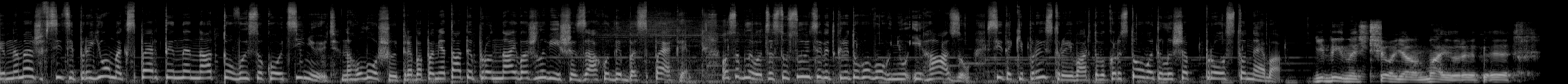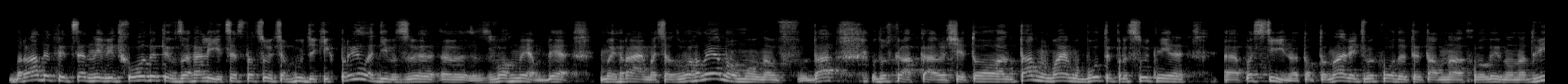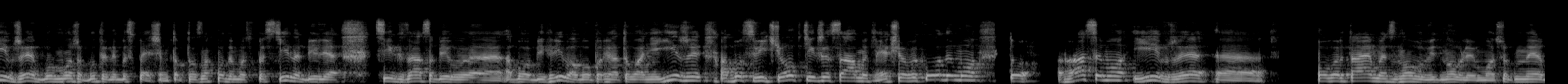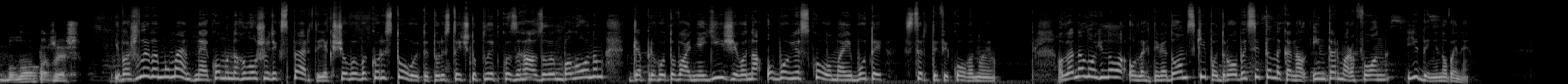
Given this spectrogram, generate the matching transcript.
Тим не менш, всі ці прийоми експерти не надто високо оцінюють. Наголошують, треба пам'ятати про найважливіші заходи безпеки. Особливо це стосується відкритого вогню і газу. Всі такі пристрої варто використовувати лише просто неба. Єдине, що я маю е, радити, це не відходити взагалі. І Це стосується будь-яких приладів з, е, з вогнем, де ми граємося з вогнем, умовно в да, в дужках кажучи, то там ми маємо бути присутні е, постійно. Тобто, навіть виходити там на хвилину на дві вже може бути небезпечним. Тобто, знаходимося постійно біля цих засобів е, або обігріву, або приготування їжі, або свічок тих же самих. Якщо виходимо, то гасимо і вже повертаємось знову, відновлюємо, щоб не було пожеж. І важливий момент, на якому наголошують експерти: якщо ви використовуєте туристичну плитку з газовим балоном для приготування їжі, вона обов'язково має бути сертифікованою. Олена Логінова, Олег Невідомський, подробиці, телеканал Інтермарафон. Єдині новини.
